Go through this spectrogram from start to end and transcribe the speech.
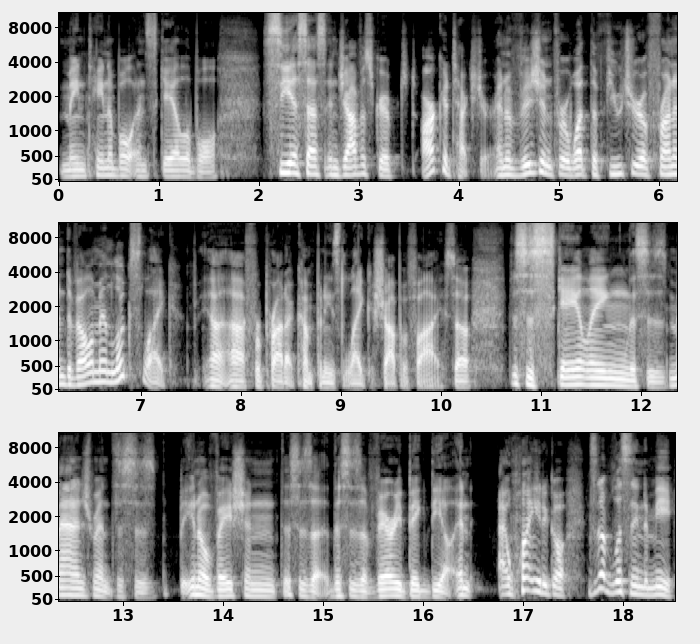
maintainable and scalable CSS and JavaScript architecture and a vision for what the future of front end development looks like uh, uh, for product companies like Shopify. So this is scaling, this is management, this is innovation. This is a this is a very big deal. And I want you to go instead of listening to me,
